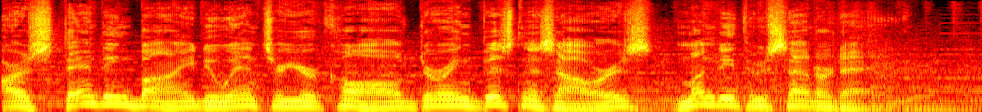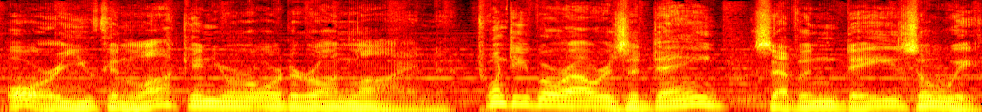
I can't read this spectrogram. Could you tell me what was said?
are standing by to answer your call during business hours, Monday through Saturday. Or you can lock in your order online 24 hours a day, 7 days a week.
